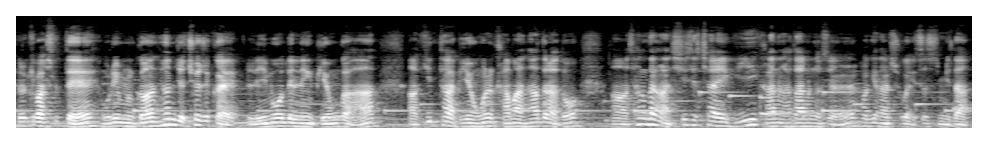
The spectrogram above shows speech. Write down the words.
그렇게 봤을 때 우리 물건 현재 최저가의 리모델링 비용과 어, 기타 비용을 감안하더라도 어, 상당한 시세 차익이 가능하다는 것을 확인할 수가 있었습니다.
